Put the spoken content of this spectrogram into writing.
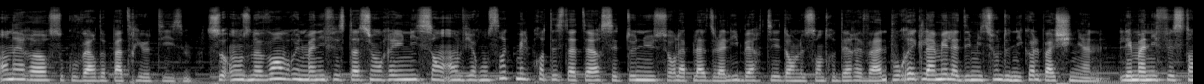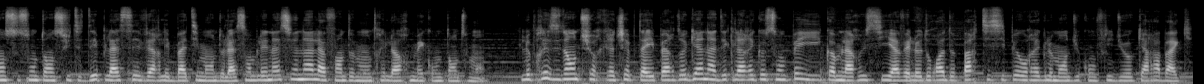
en erreur sous couvert de patriotisme. Ce 11 novembre, une manifestation réunissant environ 5000 protestataires s'est tenue sur la place de la Liberté dans le centre d'Erevan pour réclamer la démission de Nicole Pachinian. Les manifestants se sont ensuite déplacés vers les bâtiments de l'Assemblée nationale afin de montrer leur mécontentement. Le président turc Recep Tayyip Erdogan a déclaré que son pays, comme la Russie, avait le droit de participer au règlement du conflit du Haut-Karabakh,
